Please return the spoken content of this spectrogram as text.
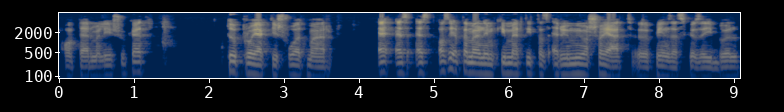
a termelésüket. Több projekt is volt már E, ez, ezt azért emelném ki, mert itt az erőmű a saját pénzeszközeiből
